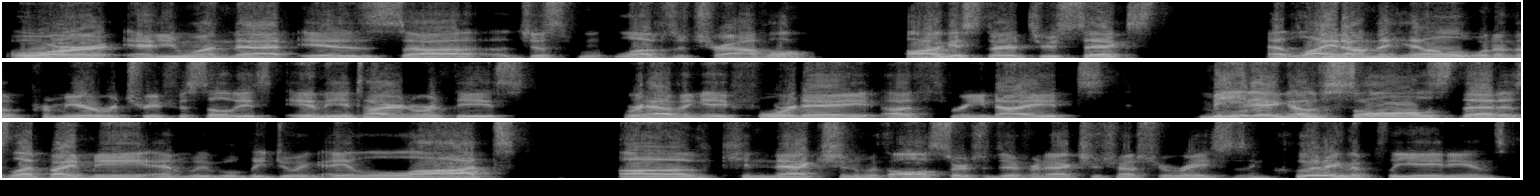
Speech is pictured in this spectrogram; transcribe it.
or anyone that is uh, just loves to travel, August 3rd through 6th at Light on the Hill, one of the premier retreat facilities in the entire Northeast, we're having a four day, uh, three night meeting of souls that is led by me. And we will be doing a lot of connection with all sorts of different extraterrestrial races, including the Pleiadians,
